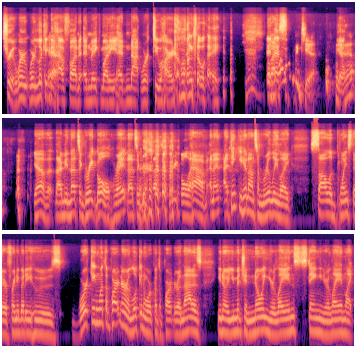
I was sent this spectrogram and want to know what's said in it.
true. We're we're looking yeah. to have fun and make money yeah. and not work too hard along the way. and well, that's yeah. Yeah. yeah, I mean that's a great goal, right? That's a great, that's a great goal to have, and I, I think you hit on some really like solid points there for anybody who's working with a partner or looking to work with a partner. And that is you know you mentioned knowing your lanes staying in your lane like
